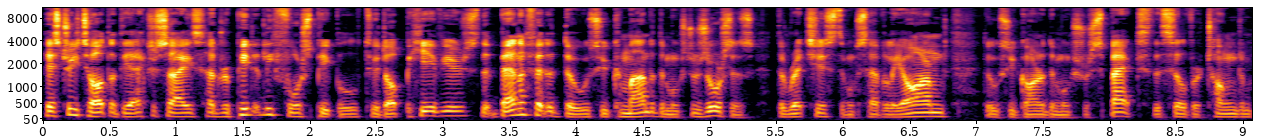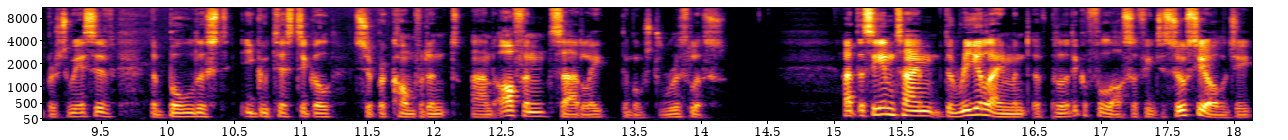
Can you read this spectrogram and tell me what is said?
History taught that the exercise had repeatedly forced people to adopt behaviours that benefited those who commanded the most resources the richest, the most heavily armed, those who garnered the most respect, the silver tongued and persuasive, the boldest, egotistical, super confident, and often, sadly, the most ruthless. At the same time, the realignment of political philosophy to sociology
